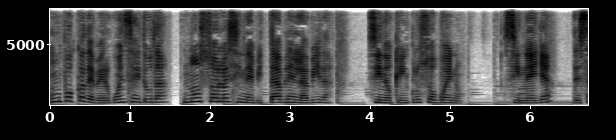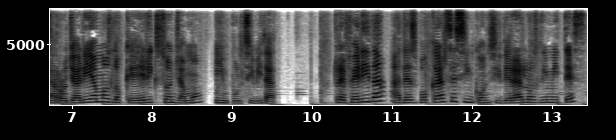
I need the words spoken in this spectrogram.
un poco de vergüenza y duda no solo es inevitable en la vida, sino que incluso bueno. Sin ella, desarrollaríamos lo que Erickson llamó impulsividad, referida a desbocarse sin considerar los límites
